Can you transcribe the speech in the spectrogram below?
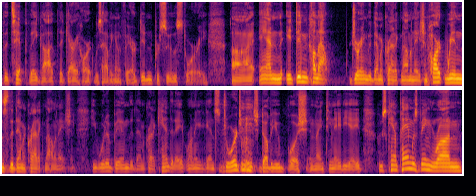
the tip they got that Gary Hart was having an affair, didn't pursue the story, uh, and it didn't come out during the Democratic nomination. Hart wins the Democratic nomination. He would have been the Democratic candidate running against George H.W. Bush in 1988, whose campaign was being run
